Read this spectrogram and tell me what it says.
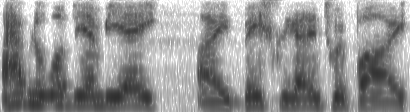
I happen to love the NBA. I basically got into it by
